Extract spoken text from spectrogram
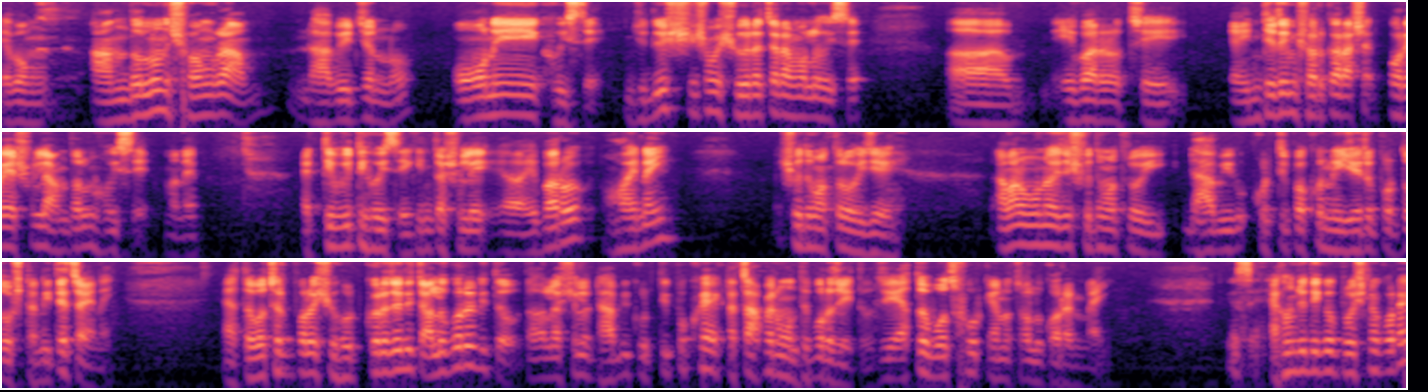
এবং আন্দোলন সংগ্রাম ঢাবির জন্য অনেক হয়েছে যদিও সে সময় স্বৈরাচার আমল হয়েছে এবার হচ্ছে ইন্টারিম সরকার আসার পরে আসলে আন্দোলন হয়েছে মানে অ্যাক্টিভিটি হয়েছে কিন্তু আসলে এবারও হয় নাই। শুধুমাত্র ওই যে, আমার মনে হয় যে শুধুমাত্র ওই ঢাবি কর্তৃপক্ষ নিজের উপর দোষটা নিতে চায় নাই। এত বছর পরে সে হুট করে যদি চালু করে দিত, তাহলে আসলে ঢাবি কর্তৃপক্ষ একটা চাপের মধ্যে পড়ে যেত যে এত বছর কেন চালু করেন নাই। ঠিক আছে? এখন যদি কেউ প্রশ্ন করে,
